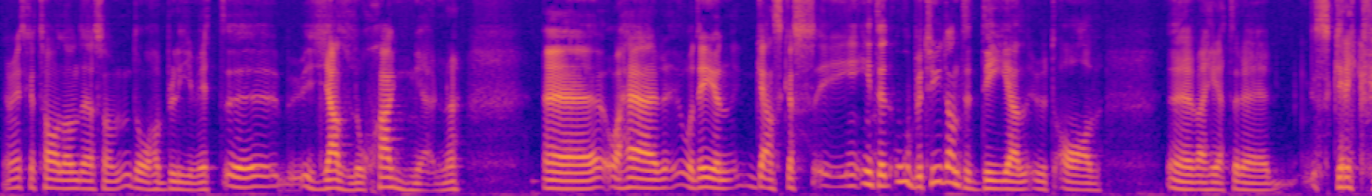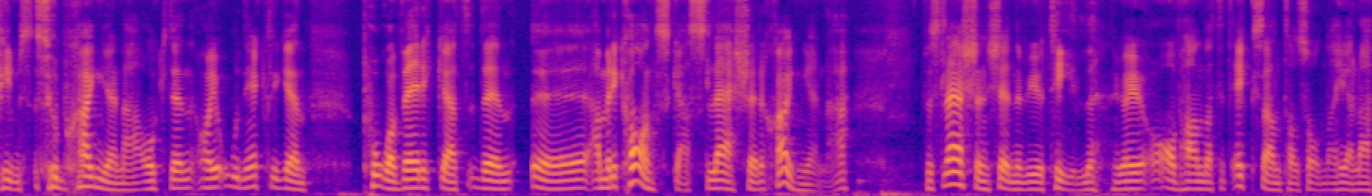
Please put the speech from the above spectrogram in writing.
Vi ska tala om det som då har blivit eh, Jallo-genren. Eh, och här, och det är ju en ganska, inte en obetydande del utav, eh, vad heter det, skräckfilms-subgenrerna. Och den har ju onekligen påverkat den eh, amerikanska slasher-genrerna. För slashen känner vi ju till. Vi har ju avhandlat ett x antal sådana. Hela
